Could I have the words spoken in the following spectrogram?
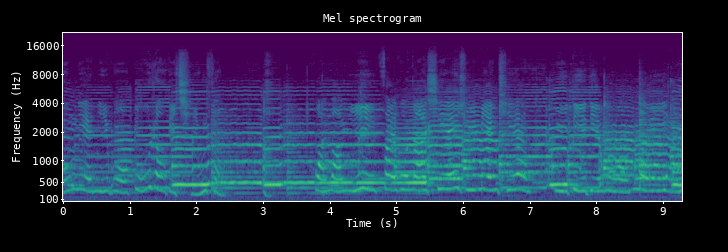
重念你我骨肉的情分，还、望你在我那贤婿面前与爹爹我美言。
